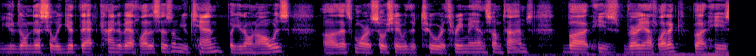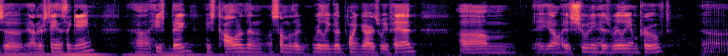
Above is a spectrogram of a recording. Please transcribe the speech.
you don't necessarily get that kind of athleticism. You can, but you don't always. Uh, that's more associated with a two or three man sometimes but he's very athletic. But he's uh, understands the game. Uh, he's big. He's taller than some of the really good point guards we've had. Um, you know, his shooting has really improved. Uh,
